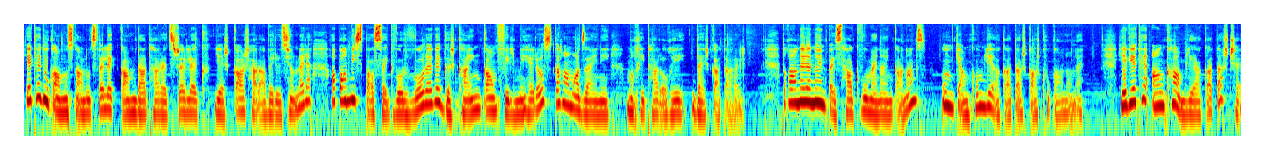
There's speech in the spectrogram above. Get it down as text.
Եթե դուք ամուսնալուծվել եք կամ դադարեցրել եք երկար հարաբերությունները, ապա մի սպասեք, որ որևէ գրքային կամ ֆիլմի հերոս կհամաձայնի մխիթարողի դեր կատարել։ Տղաները նույնպես հակվում են այն կանանց, ում կյանքում լիակատար կարգու կանոն է։ Եվ եթե անգամ լիակատար չէ,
